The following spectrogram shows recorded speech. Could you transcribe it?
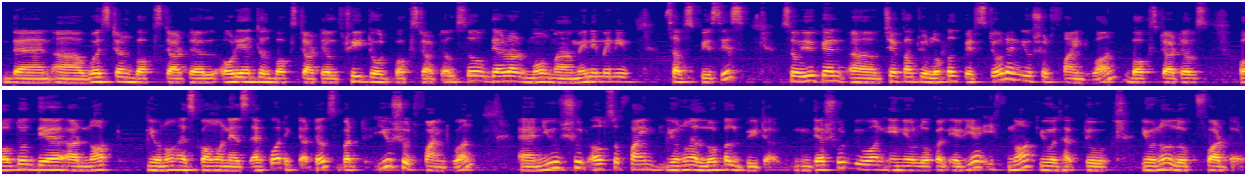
then uh, western box turtle oriental box turtle three-toed box turtle. So there are more uh, many many subspecies. So you can uh, check out your local pet store and you should find one. Box turtles although they are not you know as common as aquatic turtles but you should find one. And you should also find you know a local breeder. There should be one in your local area. If not you will have to you know look further.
